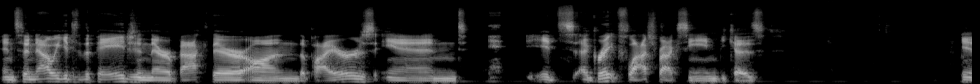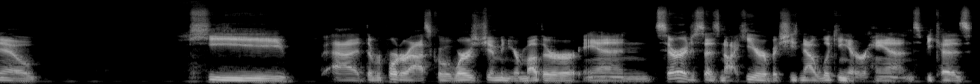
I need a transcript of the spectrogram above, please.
And so now we get to the page and they're back there on the pyres and it's a great flashback scene because you know he uh, the reporter asks well where's jim and your mother? And sarah just says not here but she's now looking at her hands because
